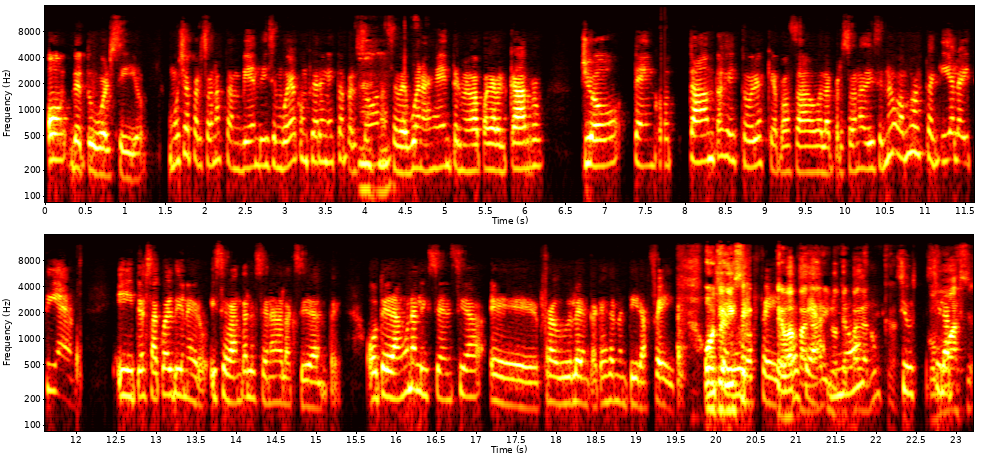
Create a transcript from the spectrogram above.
o de tu bolsillo. Muchas personas también dicen, voy a confiar en esta persona, se ve buena gente, él me va a pagar el carro. Yo tengo tantas historias que ha pasado. La persona dice, no, vamos hasta aquí al ATM y te saco el dinero y se van de la escena del accidente o te dan una licencia eh, fraudulenta, que es de mentira, fake. O te dice que te va a pagar y no, te paga nunca. ¿Cómo, hace,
